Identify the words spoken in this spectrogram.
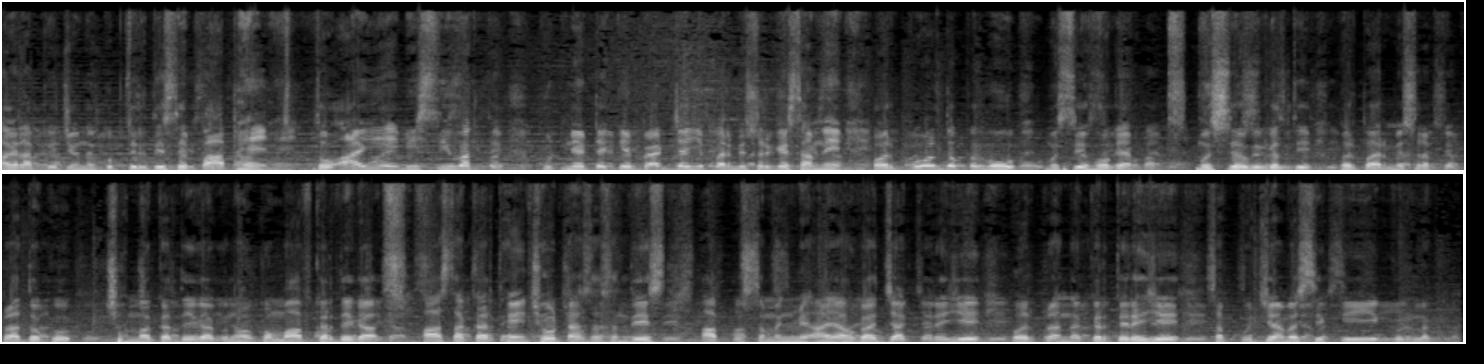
अगर आपके जीवन में गुप्त रीति से पाप हैं तो आइए इसी वक्त घुटने टेक के बैठ जाइए परमेश्वर के सामने और बोल दो, प्रभु, मुझसे हो गया पाप, मुझसे हो गई गलती, और परमेश्वर आपके अपराधों को क्षमा कर देगा, गुनाहों को माफ़ कर देगा। आशा करते हैं, छोटा सा संदेश आपको समझ में आया होगा, जागते रहिए और प्रार्थना करते रहिए। सबको जय मसीह की गुड लक।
